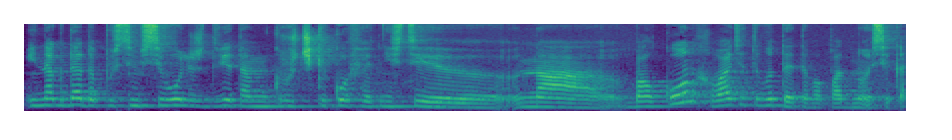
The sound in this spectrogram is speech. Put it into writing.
иногда, допустим, всего лишь две там кружечки кофе отнести э, на балкон, хватит и вот этого подносика.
